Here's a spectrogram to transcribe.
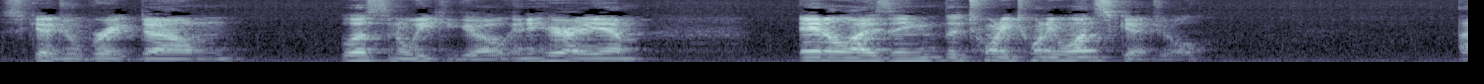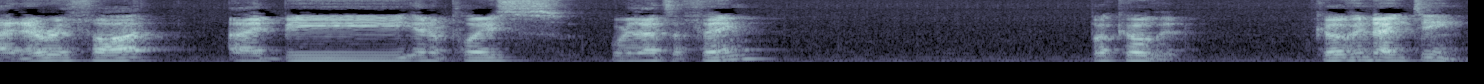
schedule breakdown less than a week ago, and here I am analyzing the 2021 schedule. I never thought I'd be in a place where that's a thing, but COVID. COVID 19.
